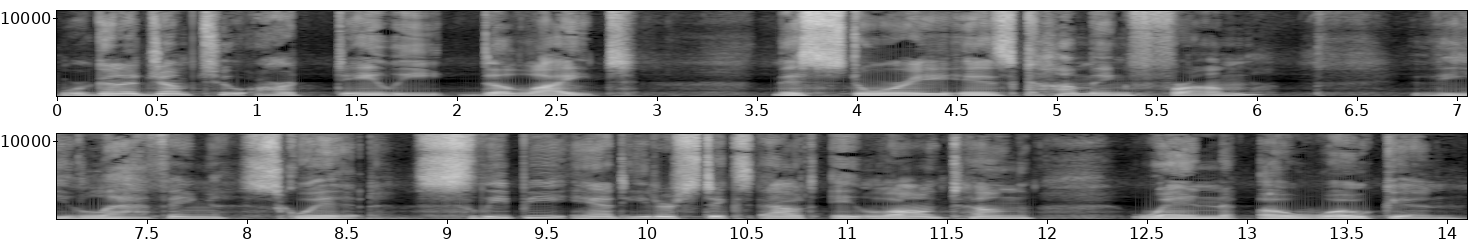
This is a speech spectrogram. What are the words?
we're gonna jump to our daily delight. This story is coming from the laughing squid. Sleepy anteater sticks out a long tongue when awoken.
